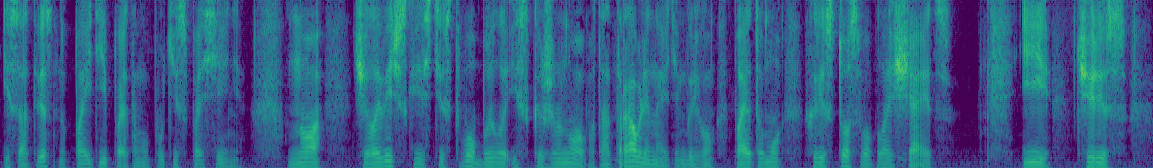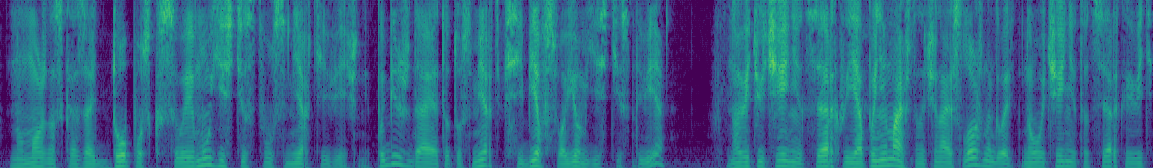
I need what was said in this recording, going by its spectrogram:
и, соответственно, пойти по этому пути спасения. Но человеческое естество было искажено, вот отравлено этим грехом. Поэтому Христос воплощается и через, ну, можно сказать, допуск к своему естеству смерти вечной побеждает эту смерть в себе, в своем естестве, но ведь учение церкви, я понимаю, что начинаю сложно говорить, но учение-то церкви ведь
